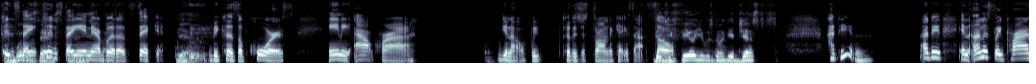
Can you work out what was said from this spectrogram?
couldn't stay couldn't stay in there experience but a second Yeah. because of course any outcry you know we could have just thrown the case out so Did you feel you was gonna get justice? I didn't. I did. And honestly, prior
